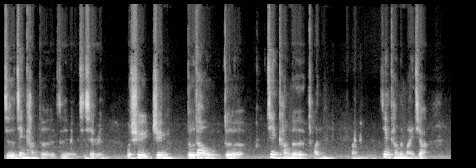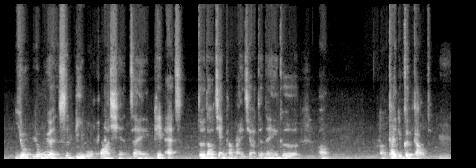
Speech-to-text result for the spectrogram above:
就是健康的这这些人，我去 gym 得到的健康的团，嗯，健康的买家，永永远是比我花钱在 pay ads 得到健康买家的那个，嗯，呃，概率更高的。嗯，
